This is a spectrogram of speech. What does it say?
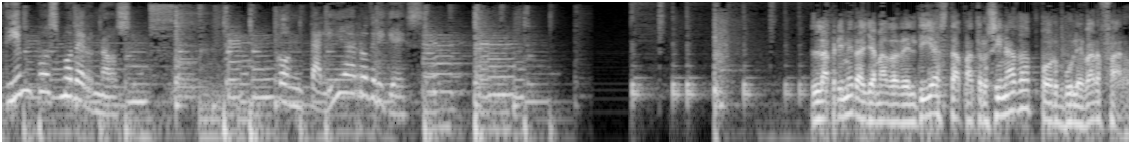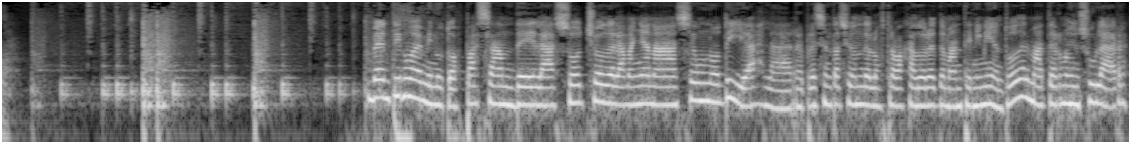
Tiempos modernos. Con Talía Rodríguez. La primera llamada del día está patrocinada por Boulevard Faro. 29 minutos pasan de las 8 de la mañana hace unos días. La representación de los trabajadores de mantenimiento del materno insular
